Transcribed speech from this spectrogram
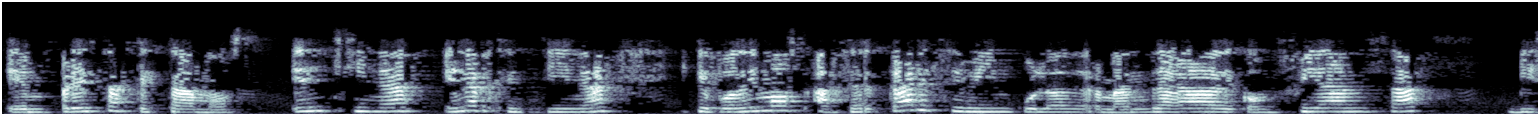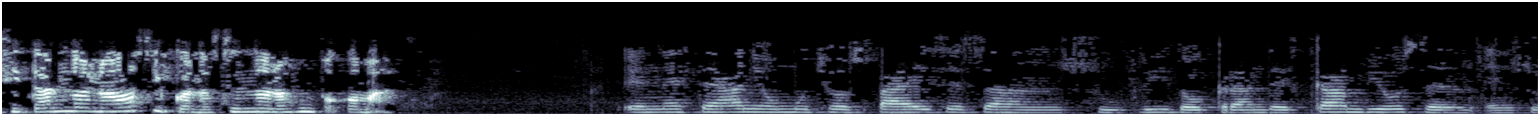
empresas que estamos en China, en Argentina, y que podemos acercar ese vínculo de hermandad, de confianza, visitándonos y conociéndonos un poco más. En este año muchos países han sufrido grandes cambios en, su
